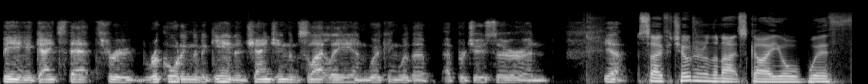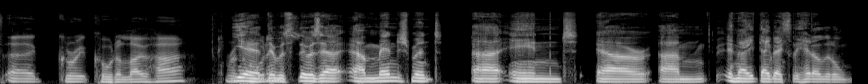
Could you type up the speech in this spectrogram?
being against that through recording them again and changing them slightly and working with a, a producer. And yeah. So for Children of the Night Sky, you're with a group called Aloha. Yeah, there was there was our, our management uh, and our um, and they, they basically had a little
